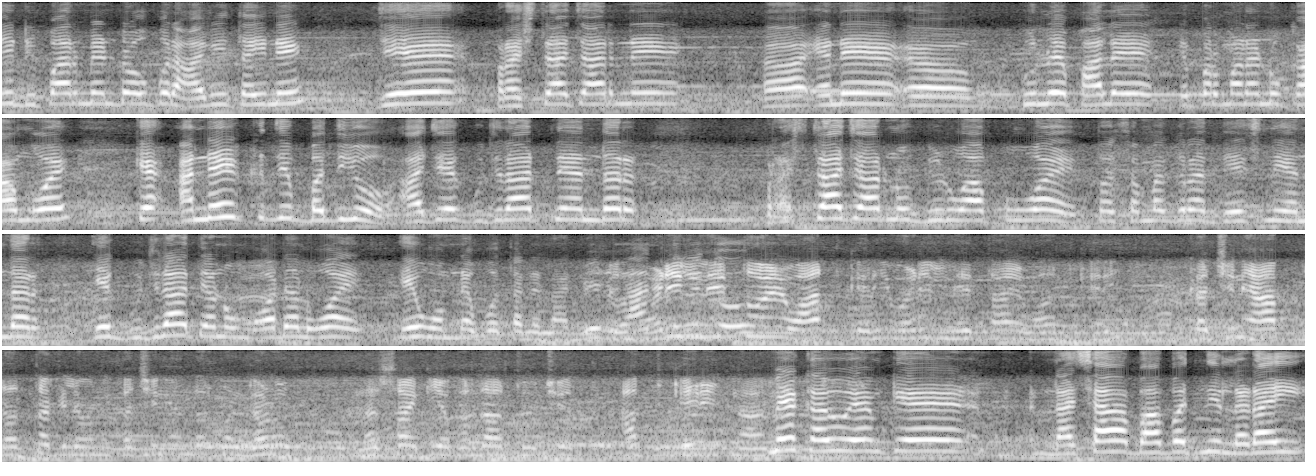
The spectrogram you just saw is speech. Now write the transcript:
જે ડિપાર્ટમેન્ટો ઉપર આવી થઈને જે ભ્રષ્ટાચારને એને ફૂલે ફાલે એ પ્રમાણેનું કામ હોય કે અનેક જે બદીઓ આજે ગુજરાતની અંદર ભ્રષ્ટાચારનું બીડું આપવું હોય તો સમગ્ર દેશની અંદર એ ગુજરાત એનું મોડલ હોય એવું અમને પોતાને લાગે વડીલ નેતાઓએ વાત કરી વડીલ નેતાએ વાત કરી. કચ્છને આપ દત્તક લેવાની કચ્છની અંદર પણ ઘણું નશાકીય પદાર્થો છે. આપ કેવી રીતના મેં કહ્યું એમ કે નશા બાબતની લડાઈ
